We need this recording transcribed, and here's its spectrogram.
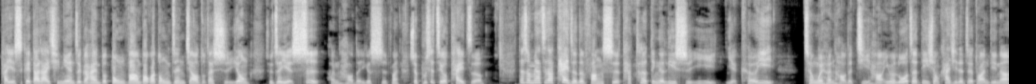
它也是可以大家一起念这个，还很多东方，包括东正教都在使用，所以这也是很好的一个示范。所以不是只有泰泽，但是我们要知道泰泽的方式，它特定的历史意义也可以成为很好的记号。因为罗泽弟兄开启的这个团体呢，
